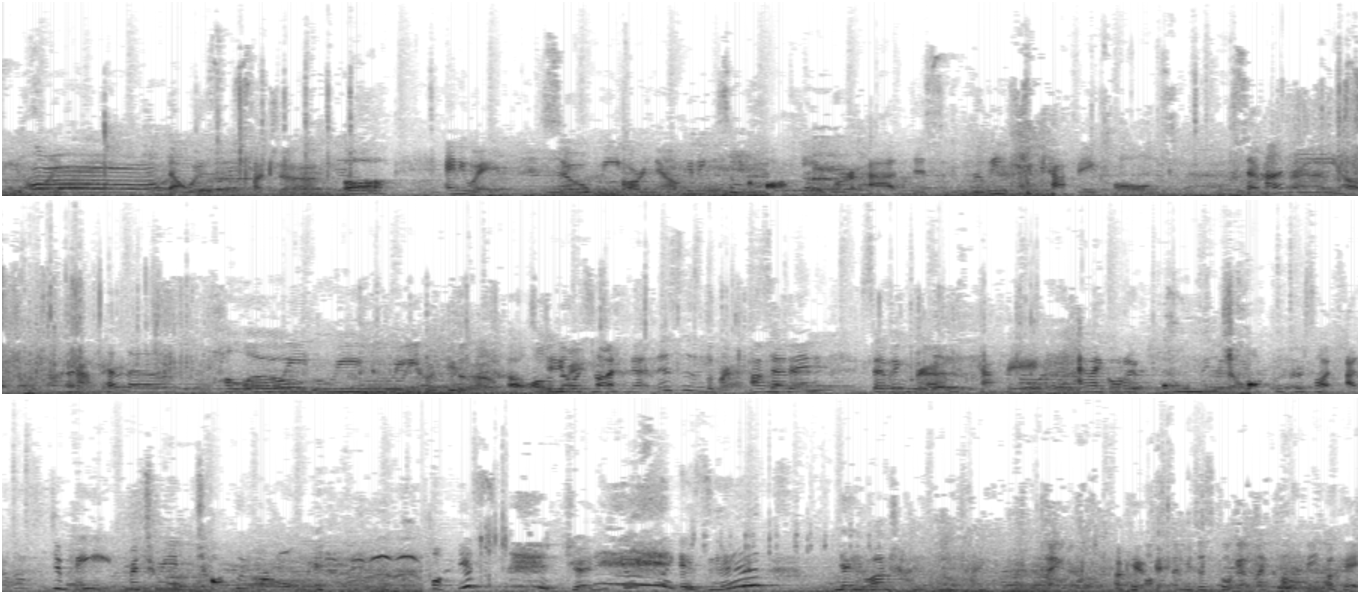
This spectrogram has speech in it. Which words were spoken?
Like, that was such a oh. Anyway, so we are now getting some coffee. We're at this really cute cafe called Seven Grams. Oh, no, it's not Cafe. Hello. Hello. Ooey gooey cookie. Oh, oh no, it's not. this is the brand. Oh, seven, seven grams cafe. And I got an almond chocolate croissant. I don't have to debate between chocolate or almond. Why is Is it? Yeah, you want to try? You want to try? Thank you. Okay, okay. Let me just go get my coffee. Okay,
